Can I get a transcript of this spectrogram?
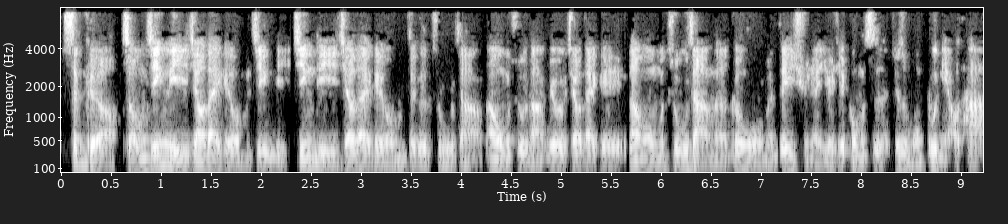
深刻哦。总经理交代给我们经理，经理交代给我们这个组长，那我们组长就交代给，那我们组长呢跟我们这一群人有些共识，就是我们不鸟他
